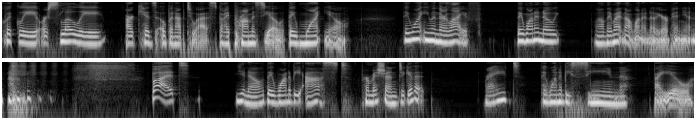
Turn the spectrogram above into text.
quickly or slowly our kids open up to us. But I promise you, they want you. They want you in their life. They want to know well, they might not want to know your opinion. but, you know, they want to be asked permission to give it, right? They want to be seen by you.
